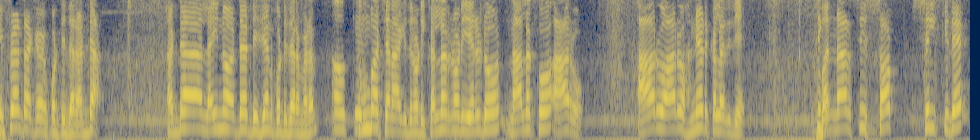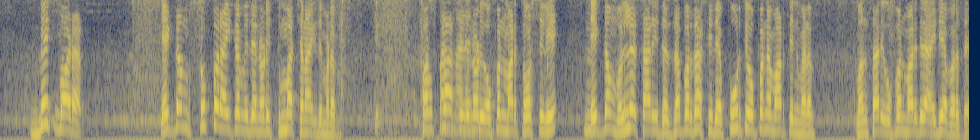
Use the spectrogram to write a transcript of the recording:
ಡಿಫ್ರೆಂಟ್ ಆಗಿ ಕೊಟ್ಟಿದ್ದಾರೆ ಅಡ್ಡ. ಅಡ್ಡ ಲೈನು ಅಡ್ಡ ಡಿಸೈನ್ ಕೊಟ್ಟಿದ್ದಾರೆ ಮೇಡಮ್ ತುಂಬಾ ಚೆನ್ನಾಗಿದೆ ನೋಡಿ ಕಲರ್ ನೋಡಿ ಎರಡು ನಾಲ್ಕು ಆರು. ಆರು ಆರು ಹನ್ನೆರಡು ಕಲರ್ ಇದೆ. ಬನಾರಸಿ ಸಾಫ್ಟ್ ಸಿಲ್ಕ್ ಇದೆ ಬಿಗ್ ಬಾರ್ಡರ್ ಏಕ್ದಮ್ ಸೂಪರ್ ಐಟಮ್ ಇದೆ ನೋಡಿ ತುಂಬಾ ಚೆನ್ನಾಗಿದೆ ಮೇಡಮ್. ಫಸ್ಟ್ ಕ್ಲಾಸ್ ಇದೆ ನೋಡಿ ಓಪನ್ ಮಾಡಿ ತೋರಿಸ್ತೀವಿ ಏಕ್ದಮ್ ಒಳ್ಳೆ ಸಾರಿ ಇದೆ ಜಬರ್ದಸ್ತ್ ಇದೆ ಪೂರ್ತಿ ಓಪನ್ ಮಾಡ್ತೀನಿ ಮೇಡಮ್. ಒಂದ್ ಸಾರಿ ಓಪನ್ ಮಾಡಿದ್ರೆ ಐಡಿಯಾ ಬರುತ್ತೆ.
